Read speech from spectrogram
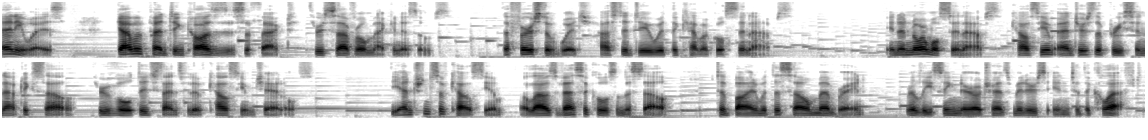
Anyways, Gabapentin causes this effect through several mechanisms, the first of which has to do with the chemical synapse. In a normal synapse, calcium enters the presynaptic cell through voltage-sensitive calcium channels. The entrance of calcium allows vesicles in the cell to bind with the cell membrane, releasing neurotransmitters into the cleft.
